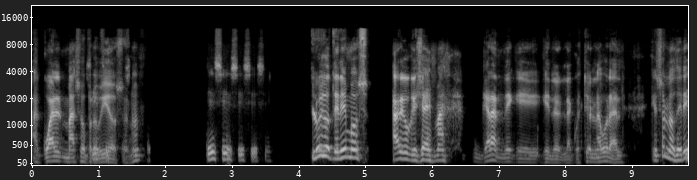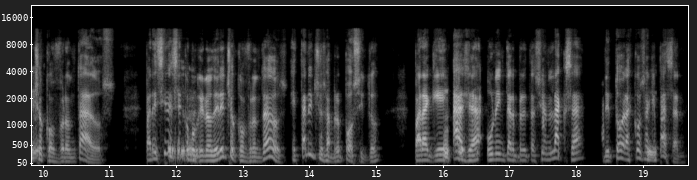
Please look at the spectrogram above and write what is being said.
a cuál más oprobioso, ¿no? Sí, sí, sí, sí, sí. Luego tenemos algo que ya es más grande que, la, cuestión laboral, que son los derechos confrontados. Pareciera ser como que los derechos confrontados están hechos a propósito para que haya una interpretación laxa de todas las cosas que pasan.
